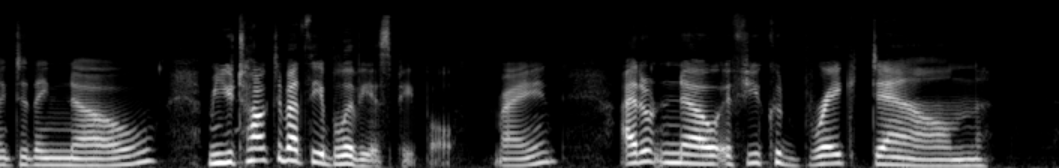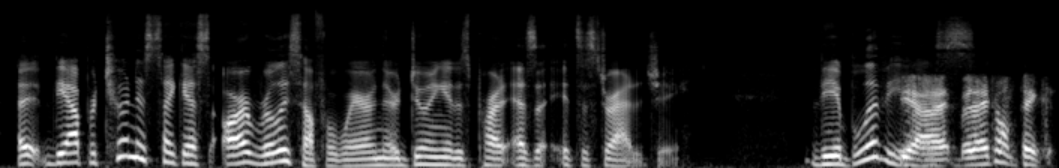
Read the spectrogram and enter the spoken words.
Like do they know? I mean you talked about the oblivious people right? I don't know if you could break down uh, the opportunists i guess are really self-aware and they're doing it as part as a, it's a strategy the oblivious. Yeah, but I don't think.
